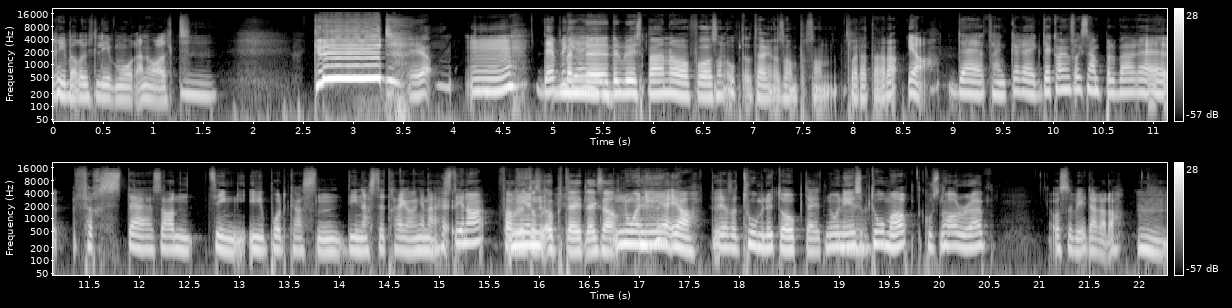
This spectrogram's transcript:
river ut livmoren og alt. Gud! Ja. Mm, det blir Men gøy. eh, det blir spennende å få sånn oppdatering og sånn på, sånn, på dette her, da. Ja, det tenker jeg. Det kan jo f.eks. være første sånn ting i podkasten de neste tre gangene. Stina, Fem nye- minutters update, liksom. noen nye Ja, altså to minutter update. Noen nye symptomer. Hvordan har du det? Og så videre, da. Mm.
